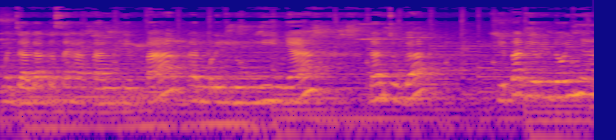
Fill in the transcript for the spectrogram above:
menjaga kesehatan kita dan melindunginya dan juga kita diridhoinya.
